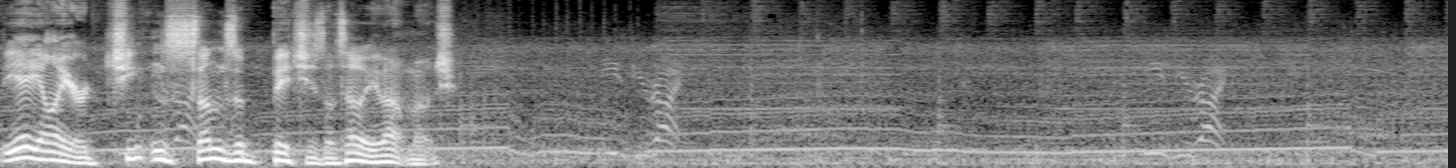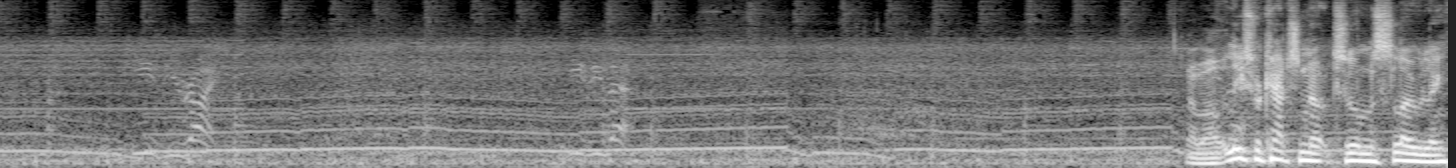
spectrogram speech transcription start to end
The AI are cheating sons of bitches, I'll tell you that much. At least we're catching up to them slowly.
